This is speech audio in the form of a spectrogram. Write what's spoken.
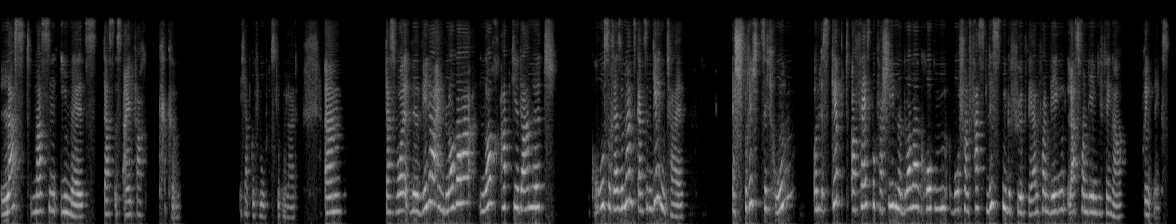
Lasst Massen-E-Mails. Das ist einfach Kacke. Ich habe geflucht, es tut mir leid. Ähm, das will weder ein Blogger, noch habt ihr damit große Resonanz, ganz im Gegenteil. Es spricht sich rum und es gibt auf Facebook verschiedene Bloggergruppen, wo schon fast Listen geführt werden, von wegen, lass von denen die Finger, bringt nichts.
